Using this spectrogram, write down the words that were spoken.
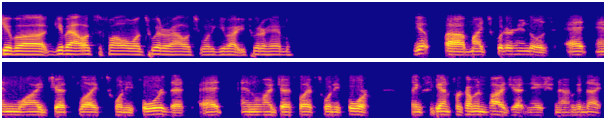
give uh give Alex a follow on Twitter. Alex, you want to give out your Twitter handle? Yep, uh, my Twitter handle is at nyjetslife24. That's at nyjetslife24. Thanks again for coming by, Jet Nation. Have a good night.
